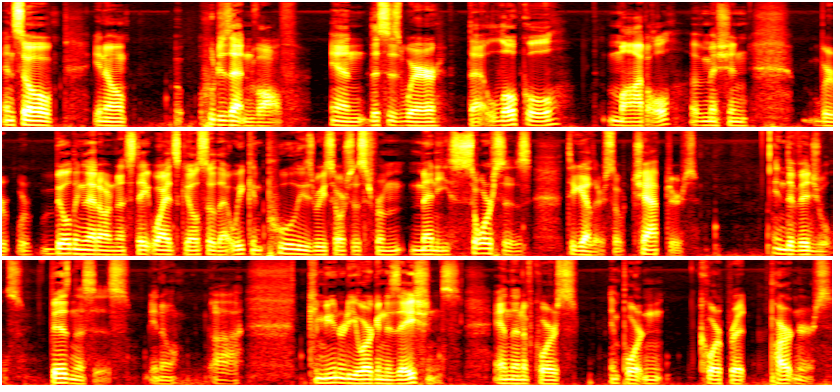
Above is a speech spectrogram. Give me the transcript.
And so, you know, who does that involve? And this is where that local model of mission we're, we're building that on a statewide scale so that we can pool these resources from many sources together. So chapters, individuals, businesses, you know, uh, community organizations, and then of course important corporate partners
